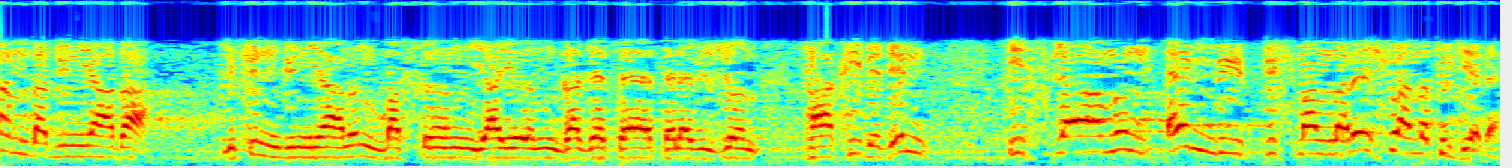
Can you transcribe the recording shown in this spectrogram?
anda dünyada bütün dünyanın basın, yayın, gazete, televizyon takip edin. İslam'ın en büyük düşmanları şu anda Türkiye'de.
